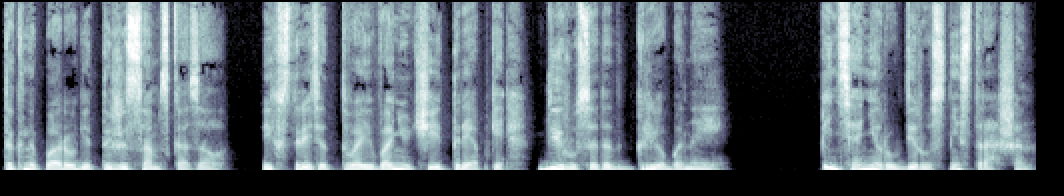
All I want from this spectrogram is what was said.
Так на пороге ты же сам сказал. Их встретят твои вонючие тряпки. Вирус этот грёбаный. Пенсионеру вирус не страшен.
